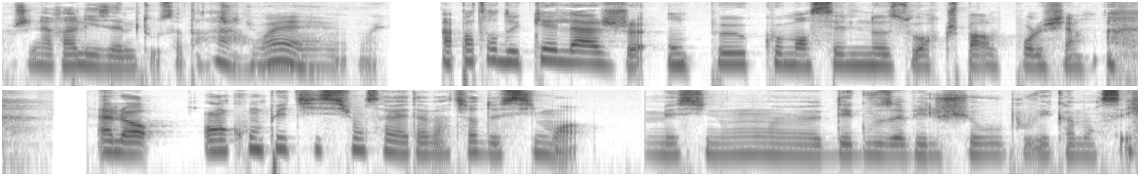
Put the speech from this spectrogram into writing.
En général, ils aiment tous à partir Ah du ouais. moment. ouais. À partir de quel âge on peut commencer le nosework Je parle pour le chien? Alors, en compétition, ça va être à partir de 6 mois. Mais sinon, euh, dès que vous avez le chiot, vous pouvez commencer.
